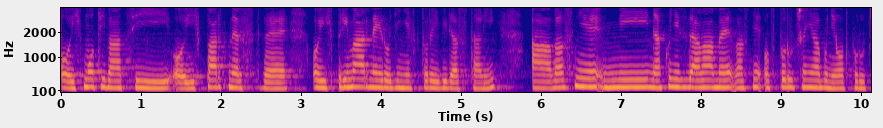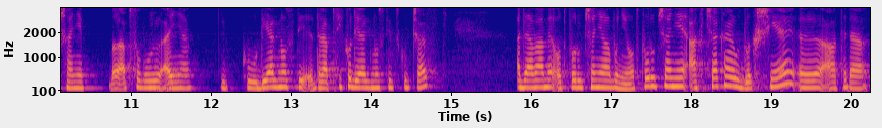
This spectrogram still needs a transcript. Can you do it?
o ich motivácii, o ich partnerstve, o ich primárnej rodine, v ktorej vyrastali. A vlastne my nakoniec dávame vlastne odporúčanie alebo neodporúčanie, absolvujú aj nejakú diagnosti- teda psychodiagnostickú časť a dávame odporúčanie alebo neodporúčanie. Ak čakajú dlhšie, e, a teda,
